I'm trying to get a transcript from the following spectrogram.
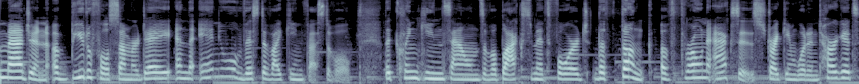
Imagine a beautiful summer day and the annual Vista Viking Festival. The clinking sounds of a blacksmith forge, the thunk of thrown axes striking wooden targets,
